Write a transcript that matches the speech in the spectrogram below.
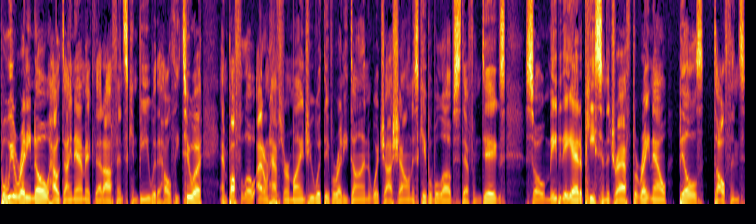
but we already know how dynamic that offense can be with a healthy Tua. And Buffalo, I don't have to remind you what they've already done, what Josh Allen is capable of, Stefon Diggs. So maybe they add a piece in the draft, but right now, Bills, Dolphins,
